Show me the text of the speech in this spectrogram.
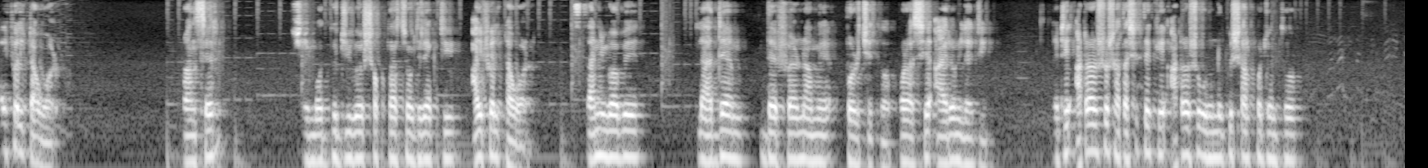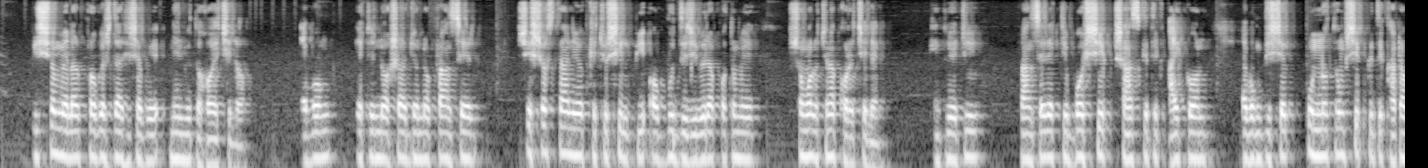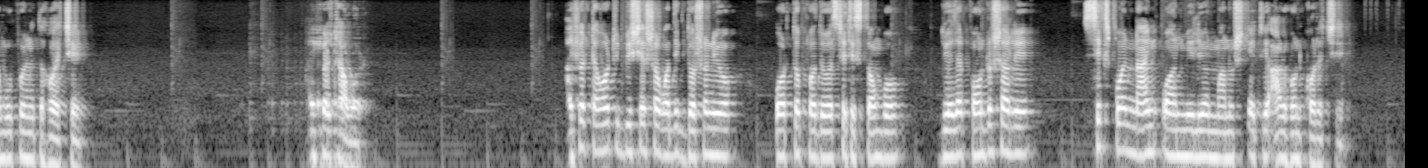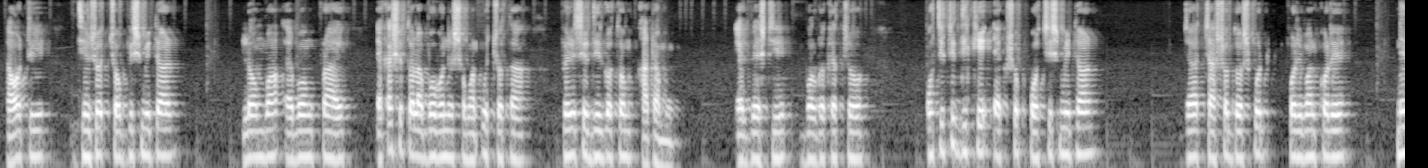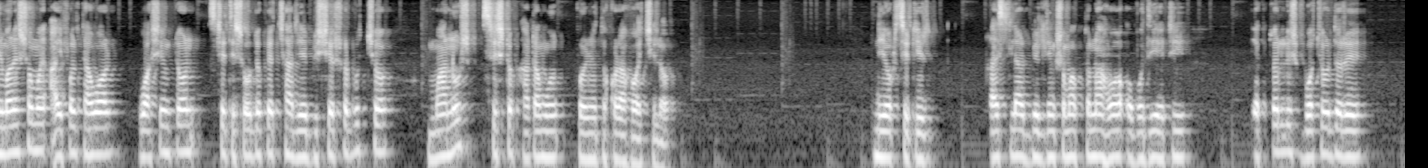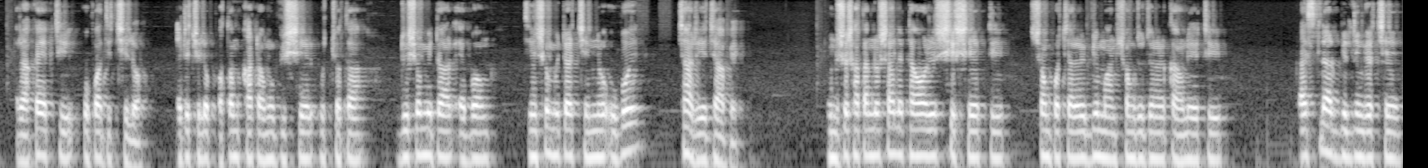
Eiffel tower ফ্রান্সের সেই মধ্যযুগীয় সপ্তাহচর্যের একটি আইফেল টাওয়ার স্থানীয়ভাবে লা ডেম দে ফের নামে পরিচিত, ফরাসি আয়রন লেডি এটি আঠারোশো সাতাশি থেকে আঠারোশো উননব্বই সাল পর্যন্ত বিশ্ব মেলার প্রবেশদ্বার হিসাবে নির্মিত হয়েছিল এবং এটির নকশার জন্য ফ্রান্সের শীর্ষস্থানীয় কিছু শিল্পী ও বুদ্ধিজীবীরা প্রথমে সমালোচনা করেছিলেন। কিন্তু এটি ফ্রান্সের একটি বৈশ্বিক সাংস্কৃতিক আইকন এবং বিশ্বের অন্যতম স্বীকৃতি কাঠামো পরিণত হয়েছে। আইফেল টাওয়ার আইফেল টাওয়ারটি বিশ্বের সর্বাধিক দর্শনীয় অর্থপ্রদ স্মৃতিস্তম্ভ। দুই হাজার পনেরো সালে six point nine one million মানুষ এটি আরোহণ করেছে। টাওয়ারটি তিনশো চব্বিশ মিটার লম্বা এবং প্রায় একাশি তলা ভবনের সমান উচ্চতা প্যারিসের দীর্ঘতম কাঠামো। এর বেশটি বর্গক্ষেত্র প্রতিটি দিকে একশো পঁচিশ মিটার, যা চারশো দশ ফুট পরিমাণ করে। নির্মাণের সময় আইফল টাওয়ার ওয়াশিংটন স্মৃতিসৌধকে ছাড়িয়ে বিশ্বের সর্বোচ্চ মানুষ সৃষ্ট কাঠামো পরিণত করা হয়েছিল। নিউ ইয়র্ক সিটির ক্রাইসলার বিল্ডিং সমাপ্ত না হওয়া অবধি এটি একচল্লিশ বছর ধরে রাখা একটি উপাধি ছিল। এটি ছিল প্রথম কাঠামো বিশ্বের উচ্চতা দুশো মিটার এবং তিনশো মিটার চিহ্ন উভয় ছাড়িয়ে যাবে। উনিশশো সাতান্ন সালে টাওয়ারের শীর্ষে একটি সম্প্রচারের বিমান সংযোজনের কারণে এটি ক্রাইসলার বিল্ডিংয়ের চেয়ে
